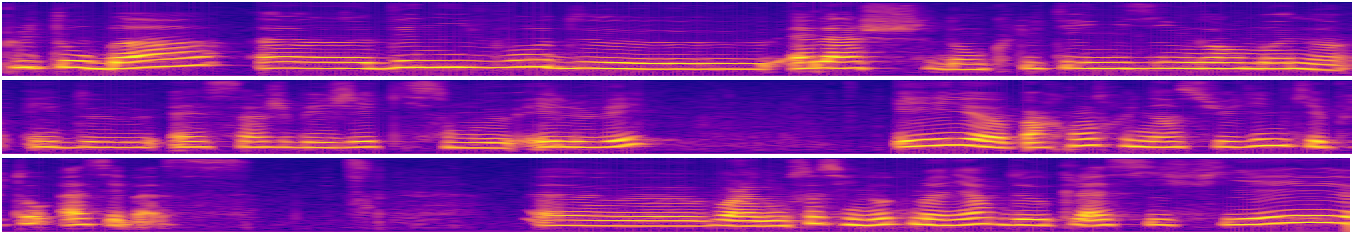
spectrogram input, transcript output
plutôt bas, euh, des niveaux de LH, donc luteinizing hormone, et de SHBG qui sont élevés, et euh, par contre une insuline qui est plutôt assez basse. Euh, voilà, donc ça c'est une autre manière de classifier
